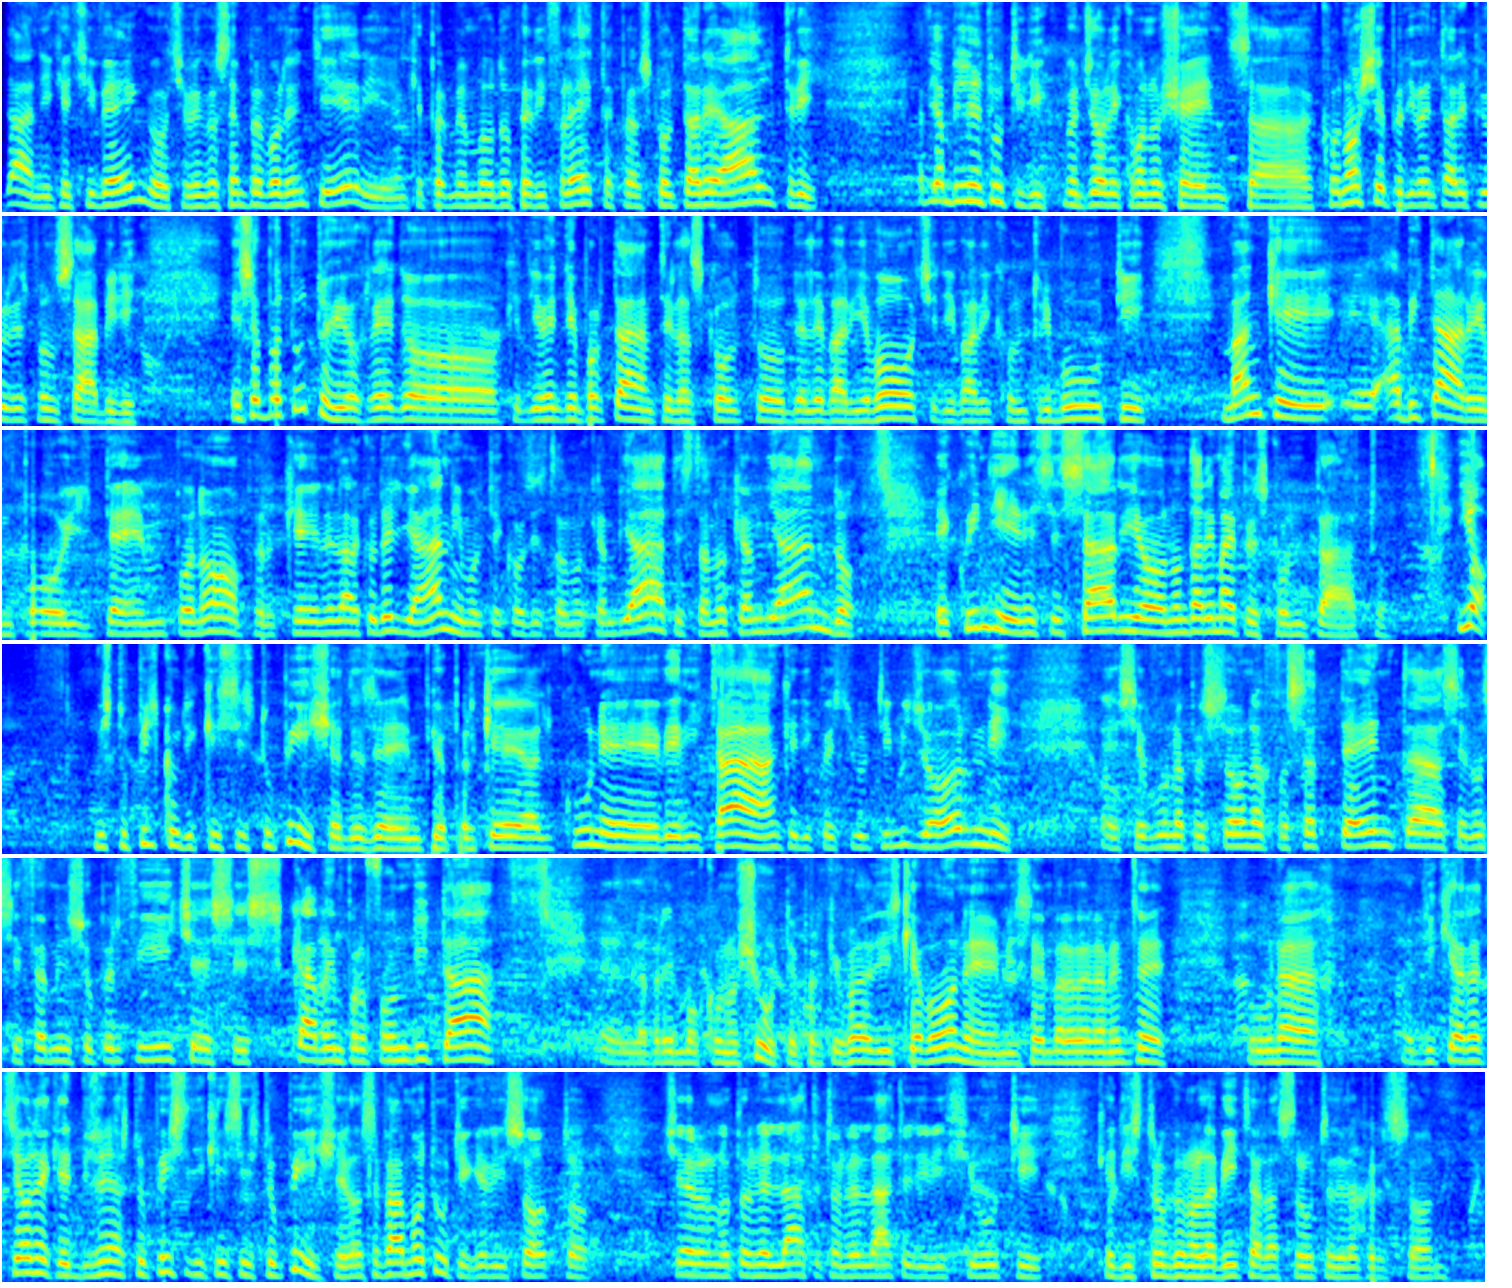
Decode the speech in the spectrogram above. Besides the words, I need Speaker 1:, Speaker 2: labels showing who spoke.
Speaker 1: Da anni che ci vengo, ci vengo sempre volentieri, anche per è un modo per riflettere, per ascoltare altri. Abbiamo bisogno tutti di maggiore conoscenza, conoscere per diventare più responsabili e soprattutto io credo che diventa importante l'ascolto delle varie voci, di vari contributi, ma anche eh, abitare un po' il tempo, no? perché nell'arco degli anni molte cose stanno cambiate, stanno cambiando e quindi è necessario non dare mai per scontato. Io mi stupisco di chi si stupisce, ad esempio, perché alcune verità anche di questi ultimi giorni, eh, se una persona fosse attenta, se non si ferma in superficie, se scava in profondità, eh, l'avremmo conosciute, perché quella di Schiavone mi sembra veramente una dichiarazione che bisogna stupirsi di chi si stupisce, lo sapevamo tutti che lì sotto c'erano tonnellate e tonnellate di rifiuti che distruggono la vita e la salute delle persone.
